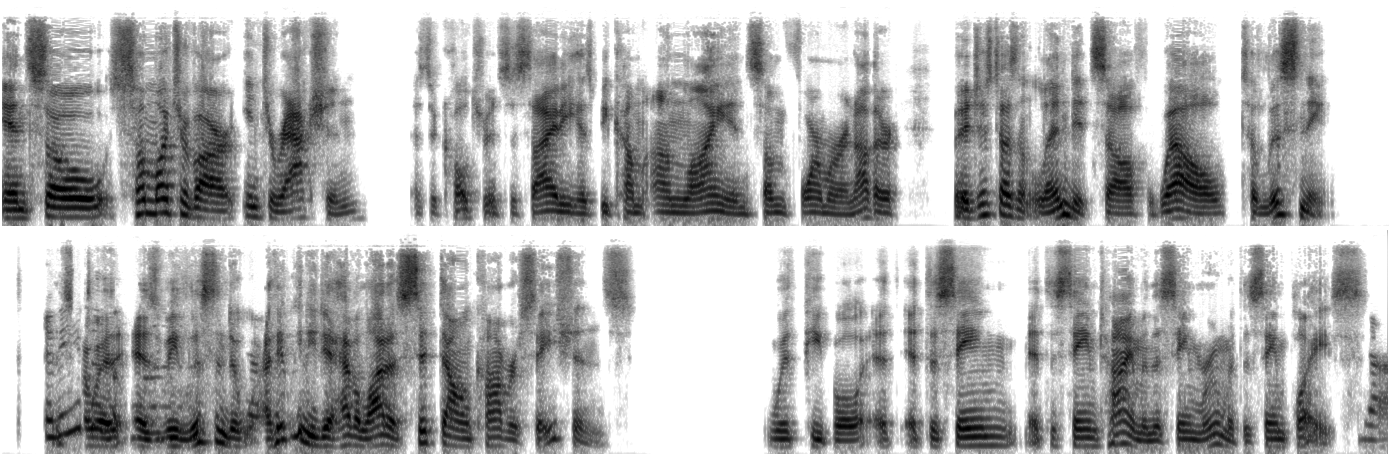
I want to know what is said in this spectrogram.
And so so much of our interaction as a culture and society has become online in some form or another but it just doesn't lend itself well to listening. I think so as, as we listen to i think we need to have a lot of sit down conversations with people at, at the same at the same time in the same room at the same place. Yeah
